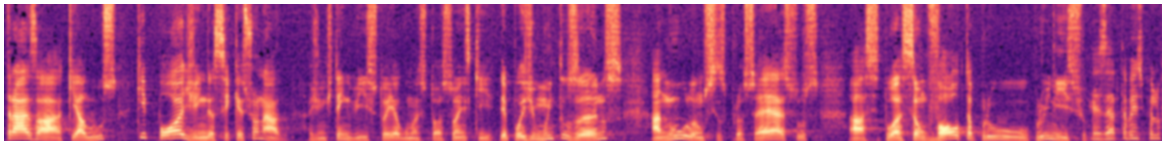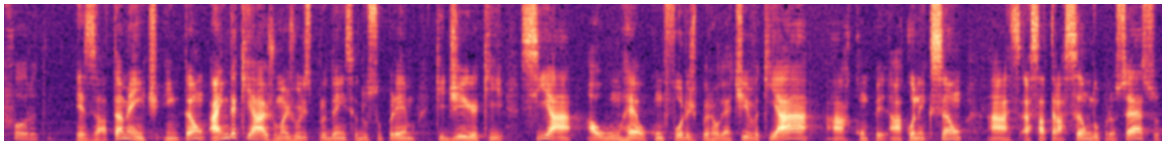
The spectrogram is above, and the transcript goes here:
traz aqui à luz que pode ainda ser questionado. A gente tem visto aí algumas situações que, depois de muitos anos, anulam-se os processos, a situação volta para o início. Exatamente pelo foro. Exatamente. Então, ainda que haja uma jurisprudência do Supremo que diga que se há algum réu com foro de prerrogativa, que há a, a conexão, a, essa atração do processo,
